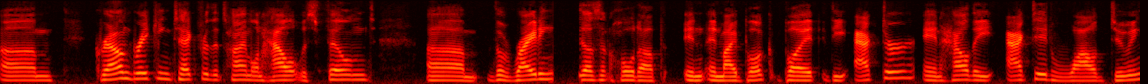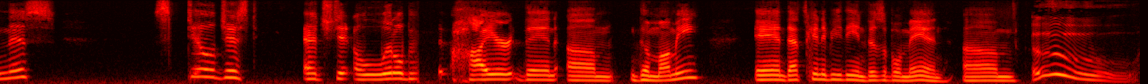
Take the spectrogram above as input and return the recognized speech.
um, groundbreaking tech for the time on how it was filmed. Um, the writing doesn't hold up in in my book, but the actor and how they acted while doing this, still just edged it a little bit higher than um, the Mummy, and that's going to be the Invisible Man. Um, Ooh.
